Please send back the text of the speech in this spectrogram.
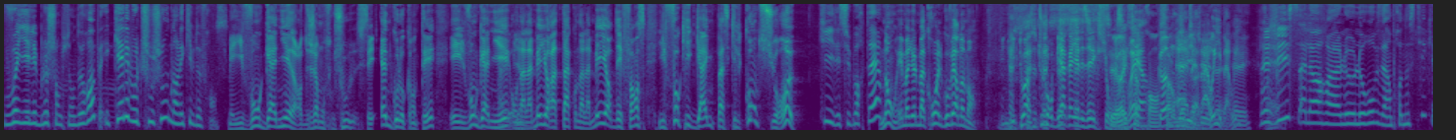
Vous voyez les Bleus champions d'Europe Et quel est votre chouchou dans l'équipe de France? Mais ils vont gagner. Alors déjà, mon chouchou, c'est N'Golo Kanté. Et ils vont gagner. Ah, on a la meilleure attaque, on a la meilleure défense. Il faut qu'ils gagnent parce qu'ils comptent sur eux. Qui Les supporters? Non, Emmanuel Macron et le gouvernement. Une victoire, c'est toujours bien quand il y a les élections. C'est vrai ça hein. prend, ça Comme remonte. d'habitude. bah oui, bah oui. Régis, alors euh, le- l'Euro, vous avez un pronostic?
